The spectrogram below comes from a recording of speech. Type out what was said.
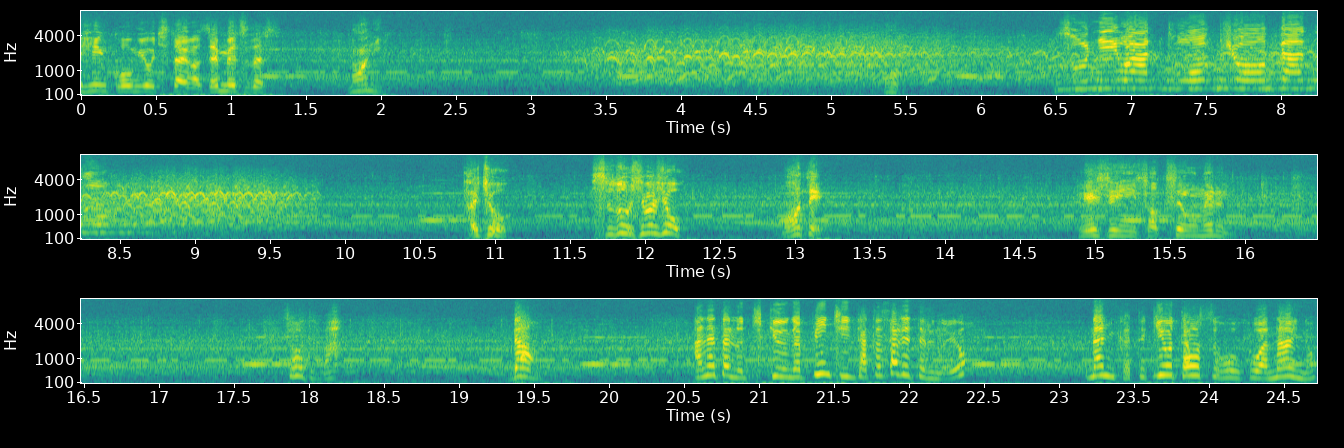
京浜工業地帯が全滅です。何？次は東京だぞ。隊長出動しましょう。待て。冷静に作戦を練るんだ。そうだわ。ダウンあなたの地球がピンチに立たされてるのよ。何か敵を倒す方法はないの？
